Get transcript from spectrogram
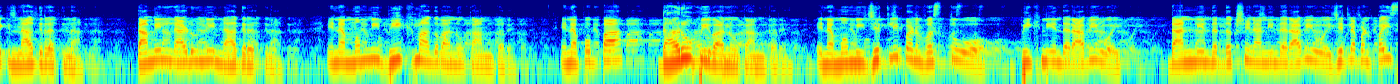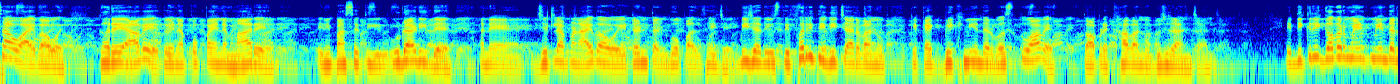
એક નાગરત્ના, તામિલનાડુની નાગરત્ના, એના મમ્મી ભીખ માગવાનું કામ કરે, એના પપ્પા દારૂ પીવાનું કામ કરે, એના મમ્મી જેટલી પણ વસ્તુઓ ભીખની અંદર આવી હોય, દાનની અંદર, દક્ષિણાની અંદર આવી હોય, જેટલા પણ પૈસાઓ આવ્યા હોય, ઘરે આવે તો એના પપ્પા એને મારે, એની પાસેથી ઉડાડી દે અને જેટલા પણ આવ્યા હોય એ ટન ગોપાલ થઈ જાય. બીજા દિવસથી ફરીથી વિચારવાનું કે કંઈક ભીખની અંદર વસ્તુ આવે તો આપણે ખાવાનું ગુજરાન ચાલે. એ દીકરી ગવર્મેન્ટની અંદર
